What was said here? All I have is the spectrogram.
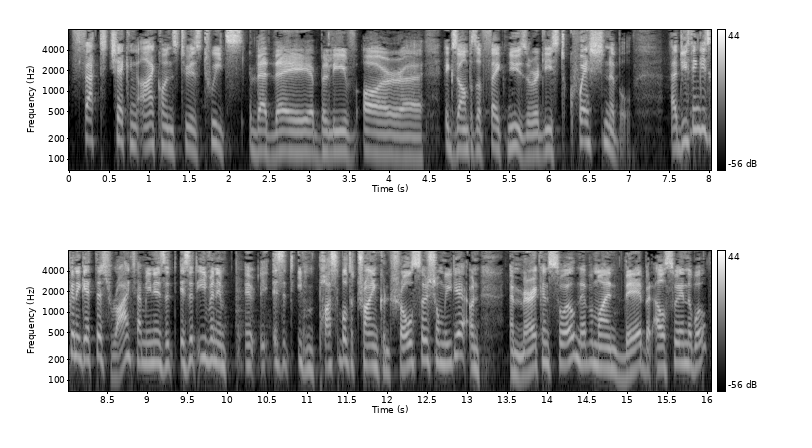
fact checking icons to his tweets that they believe are uh, examples of fake news or at least questionable. Uh, do you think he's going to get this right? I mean, is it is it even imp- is it even possible to try and control social media on American soil? Never mind there, but elsewhere in the world.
